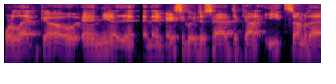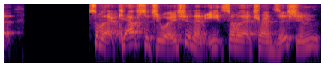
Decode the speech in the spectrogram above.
were let go, and you know, and they basically just had to kind of eat some of that some of that cap situation and eat some of that transition.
